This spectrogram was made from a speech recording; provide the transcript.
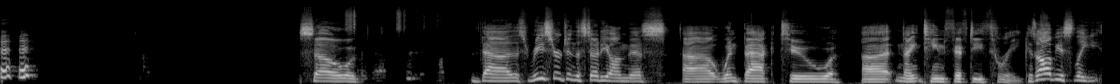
so the, this research and the study on this uh, went back to uh, 1953. Because obviously,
